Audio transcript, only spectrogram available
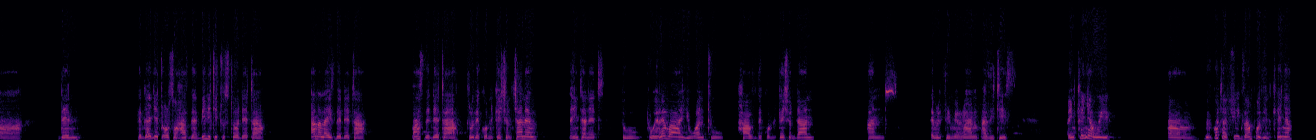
uh, then the gadget also has the ability to store data, analyze the data, pass the data through the communication channel, the internet, to, to wherever you want to have the communication done and everything will run as it is. In Kenya, we, um, we've got a few examples in Kenya.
